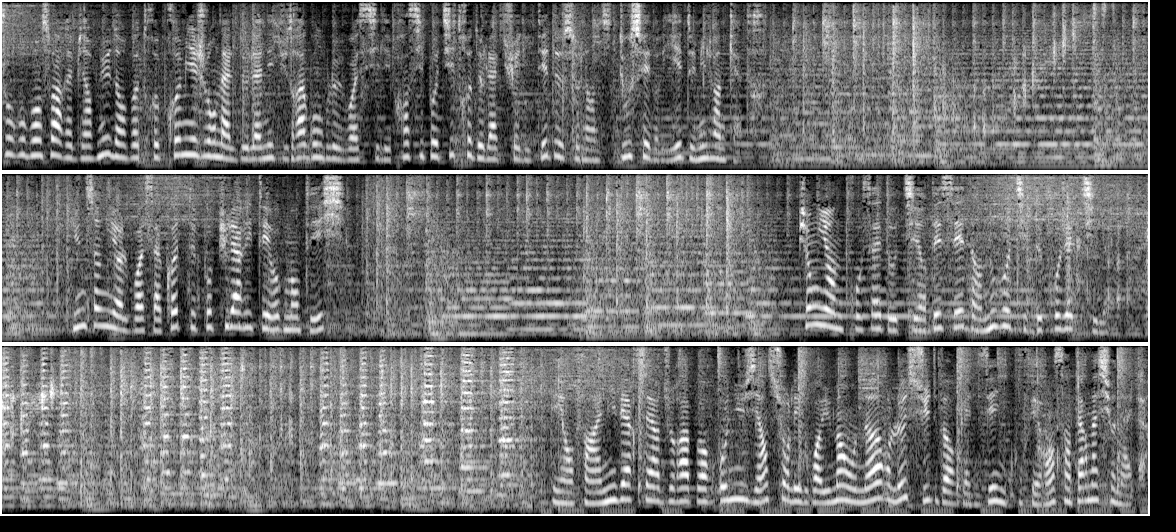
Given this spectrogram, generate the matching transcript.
Bonjour ou bonsoir et bienvenue dans votre premier journal de l'année du Dragon Bleu. Voici les principaux titres de l'actualité de ce lundi 12 février 2024. Yoon Song-yeol voit sa cote de popularité augmenter. Pyongyang procède au tir d'essai d'un nouveau type de projectile. Et enfin, anniversaire du rapport onusien sur les droits humains au Nord, le Sud va organiser une conférence internationale.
